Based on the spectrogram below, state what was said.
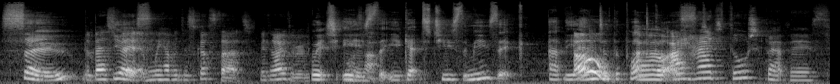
so The best Yes. bit, and we haven't discussed that with either of you. which is that? that you get to choose the music at the Oh! end of the podcast Oh, I had thought about this.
